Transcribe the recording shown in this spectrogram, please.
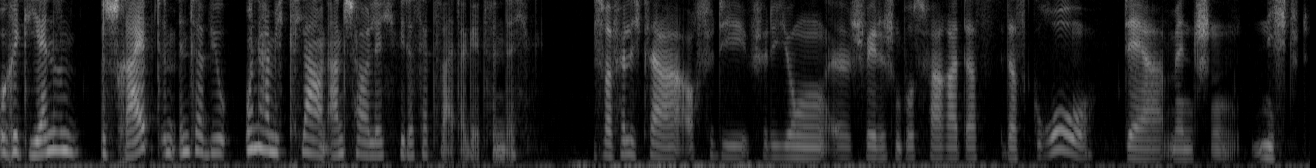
Ulrike Jensen beschreibt im Interview unheimlich klar und anschaulich, wie das jetzt weitergeht, finde ich. Es war völlig klar, auch für die, für die jungen äh, schwedischen Busfahrer, dass das Gros der Menschen nicht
